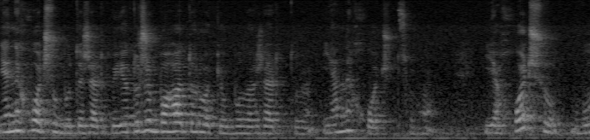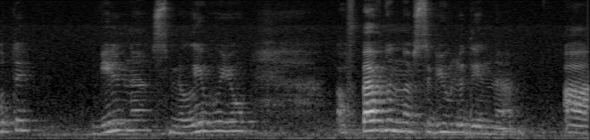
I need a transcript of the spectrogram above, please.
Я не хочу бути жертвою. Я дуже багато років була жертвою. Я не хочу цього. Я хочу бути вільною, сміливою, впевненою в собі людиною. А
